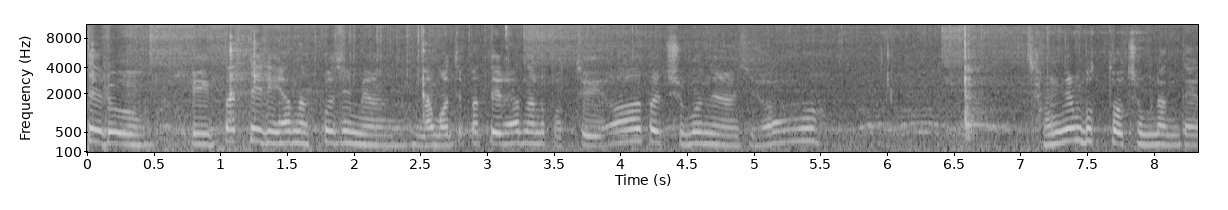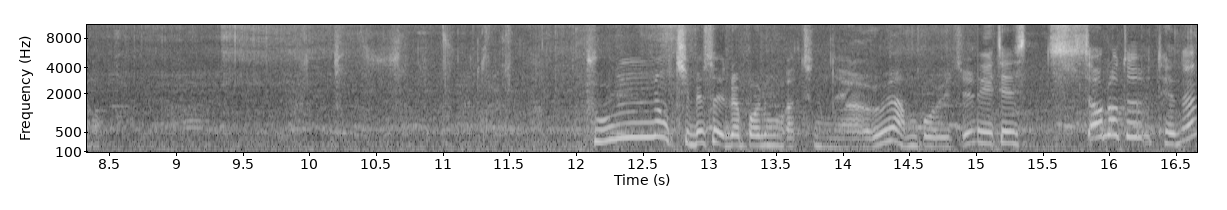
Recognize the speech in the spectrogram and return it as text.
때로 이 배터리 하나 꽂으면 나머지 배터리 하나로 버티기 아 빨리 주문해야지 아 작년부터 주문한다 이거 분명 집에서 잃어버린 것 같은데 왜 안 보이지? 이제 썰어도 되나?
